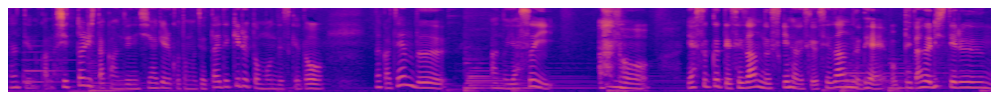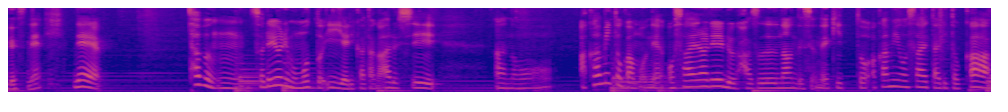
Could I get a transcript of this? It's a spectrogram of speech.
何て言うのかなしっとりした感じに仕上げることも絶対できると思うんですけどなんか全部あの安いあの安くてセザンヌ好きなんですけどセザンヌでもうベタ塗りしてるんですね。で多分それよりももっといいやり方があるしあの赤みとかもね抑えられるはずなんですよねきっと赤みを抑えたりとか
